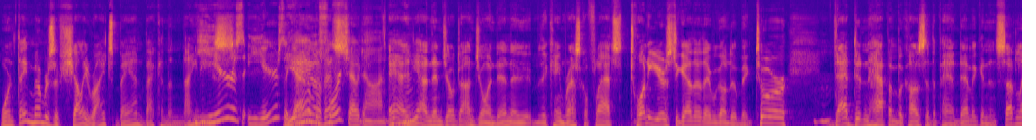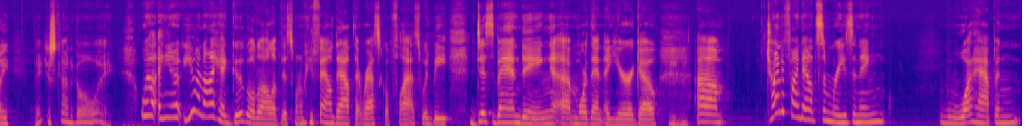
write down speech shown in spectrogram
Weren't they members of Chely Wright's band back in the 90s? Years, years ago, yeah, before Joe Don. Mm-hmm. Yeah, yeah, and then Joe Don joined in. They, they came Rascal Flatts. 20 years together, they were going to do a big tour. Mm-hmm. That didn't happen because of the pandemic, and then suddenly they just kind of go away. Well, and you know, you and I had Googled all of this when we found out that Rascal Flatts would be disbanding uh, more than a year ago. Mm-hmm. Um, trying to find out some reasoning, what happened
